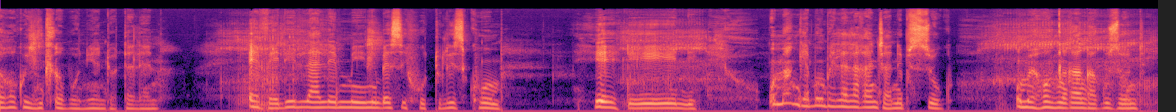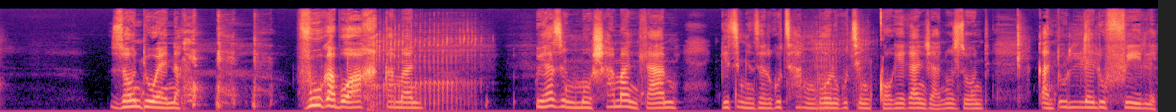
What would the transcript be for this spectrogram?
Kodwa kwakuyinhlobo niyendoda lena. Evela ilale emini bese ihudula isikhumba. Heheni. Uma ngemubelala kanjani ebusuku? Uma ehonqa kangakuzondi. Zondi wena. Vuka boah kamani. Uyazi ngimosha amandla ami ngithi ngenzela ukuthi angibone ukuthi ngigqoke kanjani uzondi kanti ulilela ufile.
